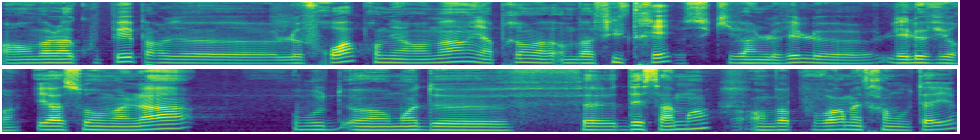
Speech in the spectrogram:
Alors on va la couper par le, le froid premièrement et après on va, on va filtrer ce qui va enlever le- les levures. Et à ce moment-là, au, au mois de décembre, on va pouvoir mettre en bouteille.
